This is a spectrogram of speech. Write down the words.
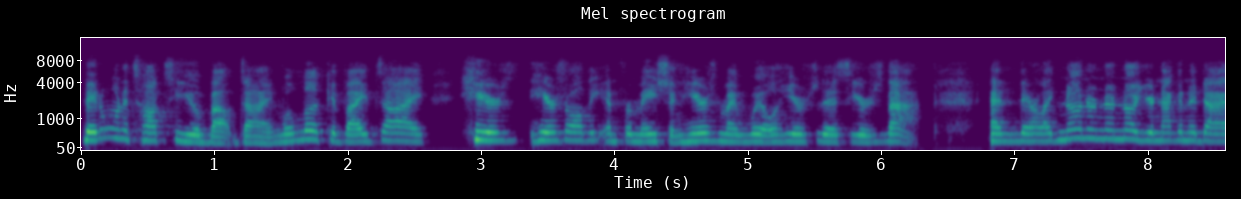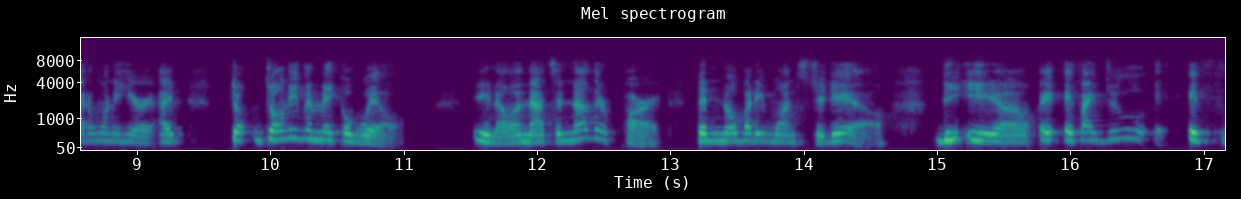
they don't want to talk to you about dying. Well, look, if I die, here's here's all the information. Here's my will. Here's this. Here's that. And they're like, no, no, no, no. You're not going to die. I don't want to hear it. I don't don't even make a will. You know, and that's another part that nobody wants to do. The you know, if I do, if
